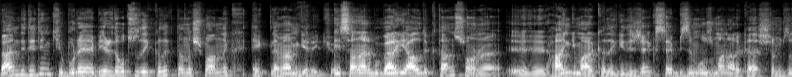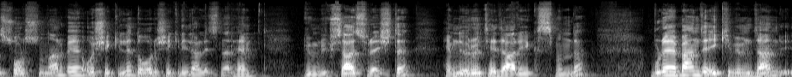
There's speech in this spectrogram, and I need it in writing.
Ben de dedim ki buraya bir de 30 dakikalık danışmanlık eklemem gerekiyor. İnsanlar bu belgeyi aldıktan sonra e, hangi markada gidecekse bizim uzman arkadaşlarımıza sorsunlar ve o şekilde doğru şekilde ilerlesinler. Hem gümrüksel süreçte hem de ürün tedariği kısmında. Buraya ben de ekibimden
